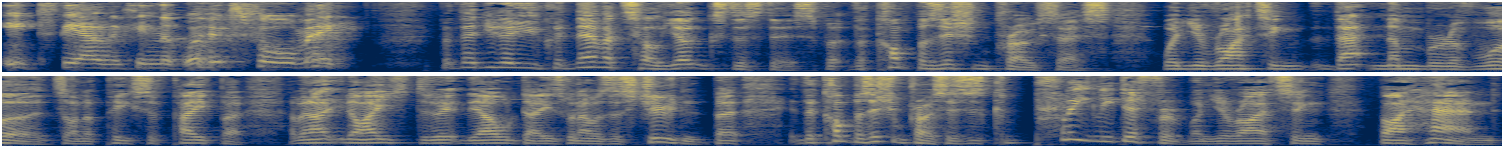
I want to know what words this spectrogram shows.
it's the only thing that works for me. But then, you know, you could never tell youngsters this, but the composition process when you're writing that number of words on a piece of paper. I mean, I, you know, I used to do it in the old days when I was a student, but the composition process is completely different when you're writing by hand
